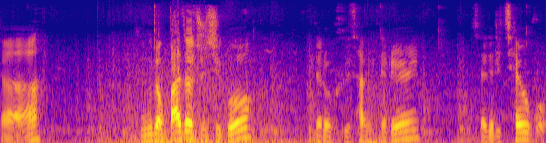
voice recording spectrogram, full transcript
자 궁정 빠져주시고 그대로 그 상태를 쟤들이 채우고.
